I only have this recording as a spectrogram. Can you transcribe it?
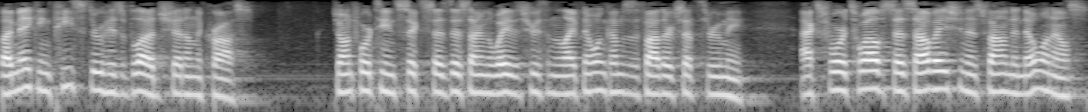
by making peace through his blood shed on the cross. John 14:6 says this, I am the way, the truth, and the life. No one comes to the Father except through me. Acts 4:12 says salvation is found in no one else.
